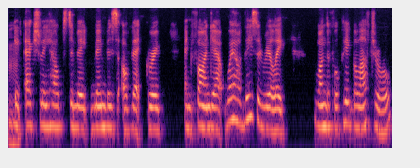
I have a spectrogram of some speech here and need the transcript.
Mhm. It actually helps to meet members of that group and find out, wow, these are really wonderful people after all.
